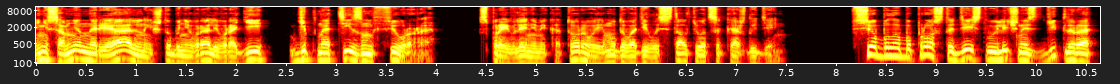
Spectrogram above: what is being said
и, несомненно, реальный, чтобы не врали враги, гипнотизм фюрера, с проявлениями которого ему доводилось сталкиваться каждый день. Все было бы просто, действуя личность Гитлера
